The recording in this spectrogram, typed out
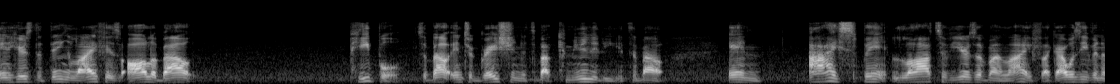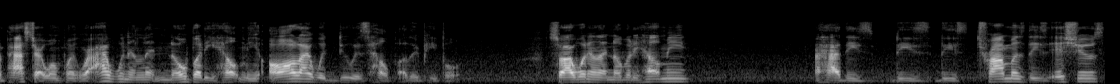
And here's the thing life is all about people, it's about integration, it's about community, it's about, and I spent lots of years of my life, like I was even a pastor at one point where I wouldn't let nobody help me. All I would do is help other people. So I wouldn't let nobody help me. I had these these these traumas, these issues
